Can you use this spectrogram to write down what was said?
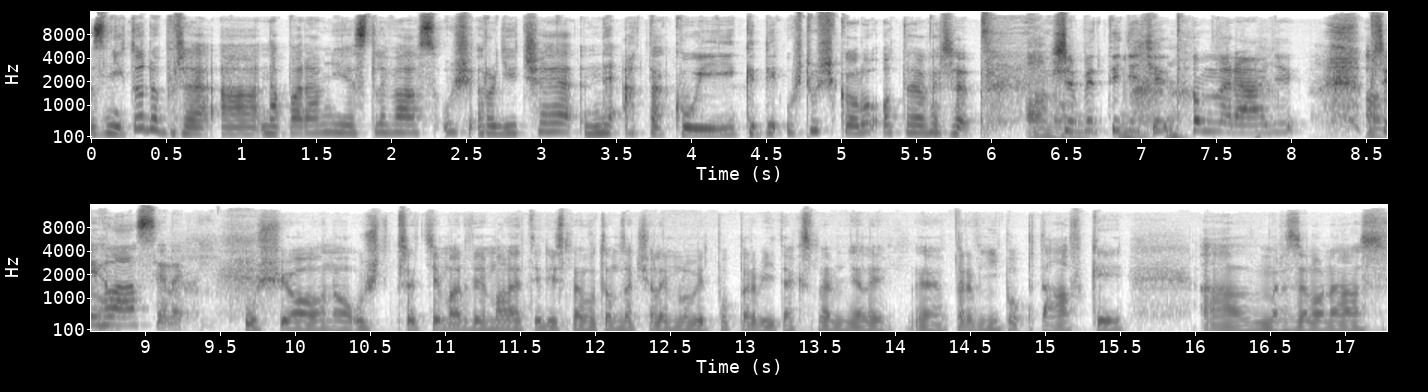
Zní to dobře a napadá mě, jestli vás už rodiče neatakují, kdy už tu školu otevřet. Ano. že by ty děti tam rádi ano. přihlásili. Už jo, no, už před těma dvěma lety, kdy jsme o tom začali mluvit poprvé, tak jsme měli eh, první poptávky a mrzelo nás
